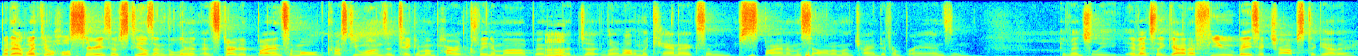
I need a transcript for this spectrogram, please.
But I went through a whole series of steels and learned and started buying some old crusty ones and taking them apart and clean them up and Uh-huh. learned all the mechanics and buying them and selling them and trying different brands and eventually eventually got a few basic chops together.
